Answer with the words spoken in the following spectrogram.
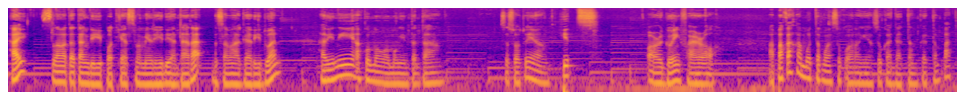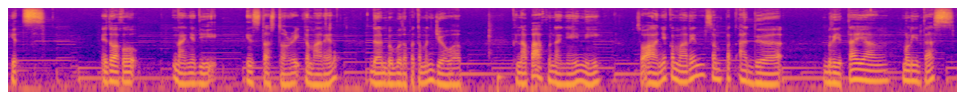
Hai, selamat datang di podcast Memilih di Antara bersama Aga Ridwan. Hari ini aku mau ngomongin tentang sesuatu yang hits or going viral. Apakah kamu termasuk orang yang suka datang ke tempat hits? Itu aku nanya di Insta Story kemarin dan beberapa temen jawab. Kenapa aku nanya ini? Soalnya kemarin sempat ada berita yang melintas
